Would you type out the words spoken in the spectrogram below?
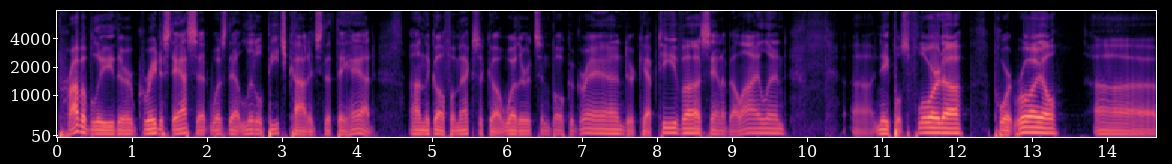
probably their greatest asset was that little beach cottage that they had on the Gulf of Mexico, whether it's in Boca Grande or Captiva, Sanibel Island, uh, Naples, Florida, Port Royal. Uh,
